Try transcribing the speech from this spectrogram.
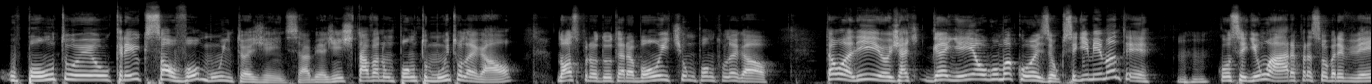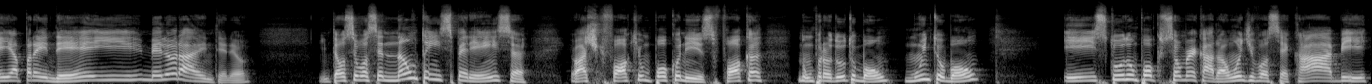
o ponto eu creio que salvou muito a gente, sabe? A gente estava num ponto muito legal, nosso produto era bom e tinha um ponto legal. Então ali eu já ganhei alguma coisa, eu consegui me manter. Consegui um ar para sobreviver e aprender e melhorar, entendeu? Então, se você não tem experiência, eu acho que foque um pouco nisso. Foca num produto bom, muito bom, e estuda um pouco o seu mercado, aonde você cabe,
